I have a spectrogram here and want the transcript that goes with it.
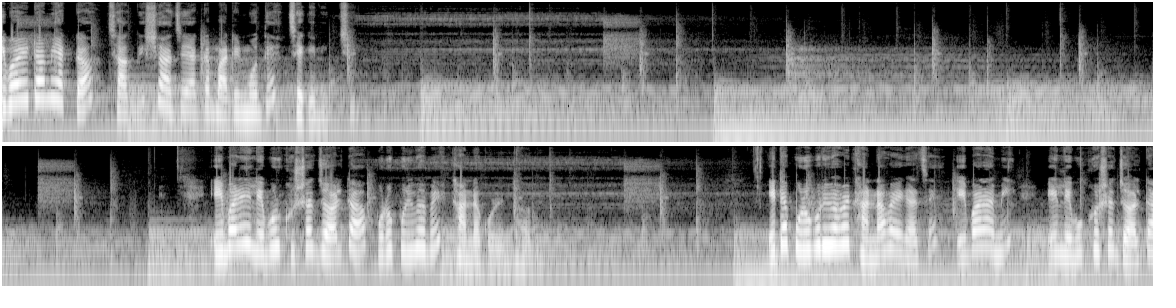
এবার এটা আমি একটা ছাঁকনির সাহায্যে একটা বাটির মধ্যে ছেঁকে নিচ্ছি। এবারে লেবুর খোসার জলটা পুরোপুরিভাবে ঠান্ডা করে নিতে হবে। এটা পুরোপুরিভাবে ঠান্ডা হয়ে গেছে। এবার আমি এই লেবু খোসার জলটা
